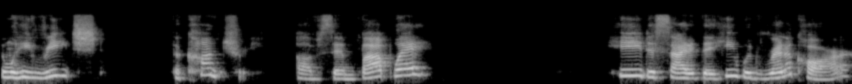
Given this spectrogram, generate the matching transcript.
And when he reached the country of Zimbabwe, he decided that he would rent a car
